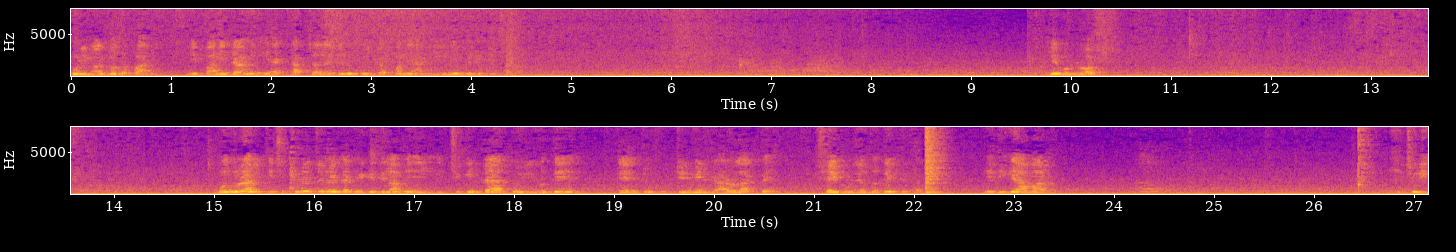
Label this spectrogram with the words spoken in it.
পরিমাণ মতো পানি। এই পানিটা আমি এক কাপ চালের জন্য দুই কাপ পানি আগেই মেপে রেখেছি। লেবুর রস বন্ধুরা, আমি কিছুক্ষণের জন্য এটা ঢেকে দিলাম। এই চিকেনটা তৈরি হতে টেন টু ফিফটিন মিনিট আরও লাগবে। সেই পর্যন্ত দেখতে থাকবে এদিকে আমার খিচুড়ি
